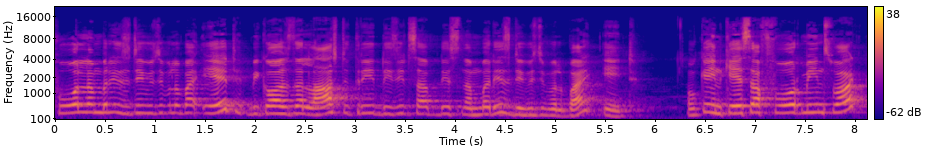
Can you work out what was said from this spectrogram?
whole number is divisible by 8 because the last three digits of this number is divisible by 8 okay in case of 4 means what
